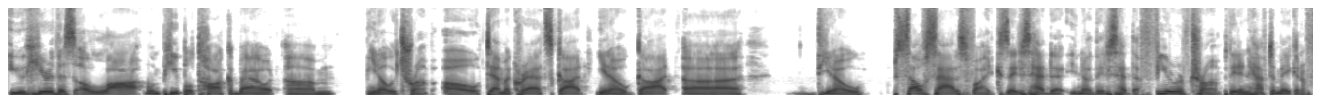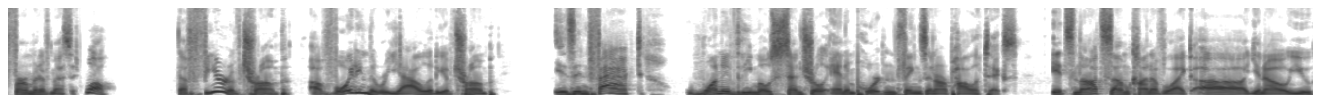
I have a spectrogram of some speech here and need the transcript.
you hear this a lot when people talk about um, you know, with Trump. Oh, Democrats got, you know, got uh, you know, self-satisfied because they just had to, you know, they just had the fear of Trump. They didn't have to make an affirmative message. Well, the fear of Trump, avoiding the reality of Trump is in fact one of the most central and important things in our politics it's not some kind of like oh you know you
